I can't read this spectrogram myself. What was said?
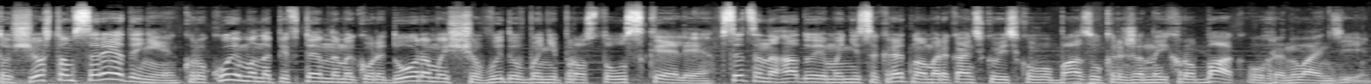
То що ж там всередині? Крокуємо напівтемними коридорами, що видовбані просто у скелі. Все це нагадує мені секретну американську військову базу Крижаний хробак у Гренландії.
